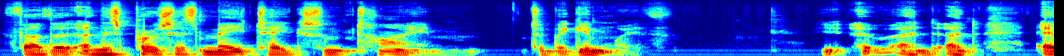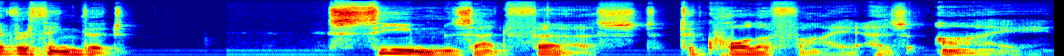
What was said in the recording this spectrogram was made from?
further, and this process may take some time to begin with, and and everything that seems at first to qualify as I,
